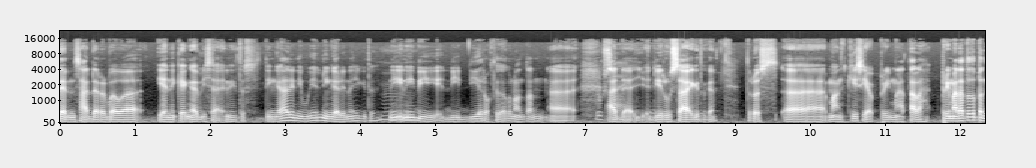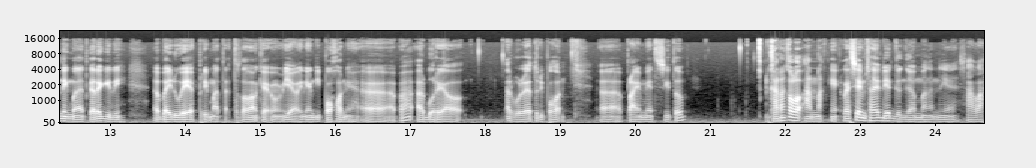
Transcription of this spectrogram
dan sadar bahwa ya nih kayak nggak bisa. Ini terus tinggalin ibunya ninggalin aja gitu. Ini ini di di di waktu itu aku nonton eh, Rusa ada gitu di rusa gitu kan. Terus eh monkeys ya primata lah. Primata tuh, tuh penting banget karena gini eh, by the way ya primata terutama kayak ya ini yang di pohon ya eh, apa arboreal arboreal tuh di pohon eh, primates gitu. Karena kalau anaknya let's say misalnya dia genggamannya salah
